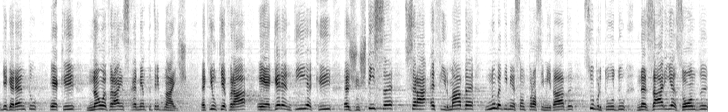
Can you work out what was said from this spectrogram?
lhe garanto é que não haverá encerramento de tribunais aquilo que haverá é a garantia que a justiça será afirmada numa dimensão de proximidade, sobretudo nas áreas onde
